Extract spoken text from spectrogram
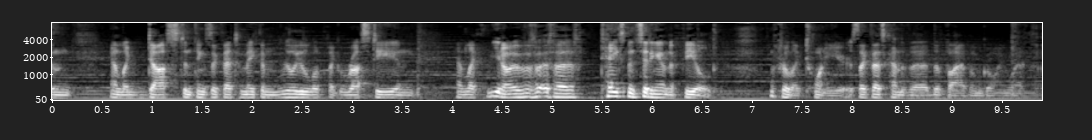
and and like dust and things like that to make them really look like rusty and and like you know if, if a tank's been sitting out in the field for like 20 years, like that's kind of the the vibe I'm going with.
